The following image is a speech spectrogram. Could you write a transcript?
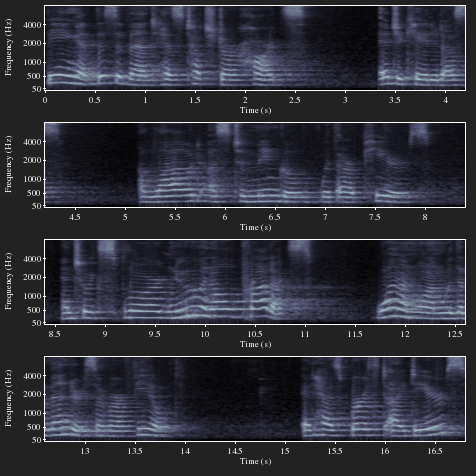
Being at this event has touched our hearts, educated us, allowed us to mingle with our peers, and to explore new and old products one on one with the vendors of our field. It has birthed ideas,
